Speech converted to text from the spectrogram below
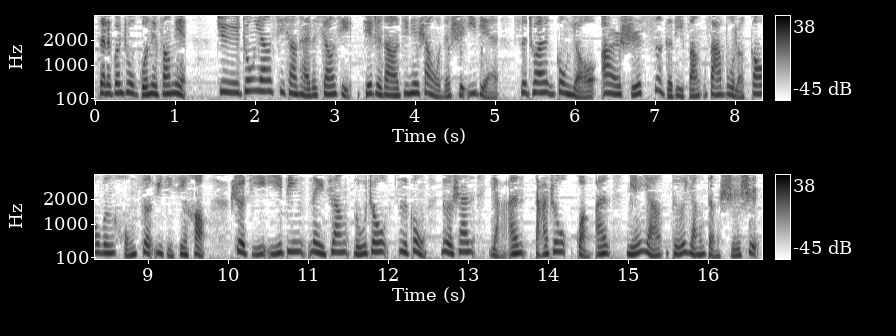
再来关注国内方面。据中央气象台的消息，截止到今天上午的十一点，四川共有二十四个地方发布了高温红色预警信号，涉及宜宾、内江、泸州、自贡、乐山、雅安、达州、广安、绵阳、德阳等十市。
